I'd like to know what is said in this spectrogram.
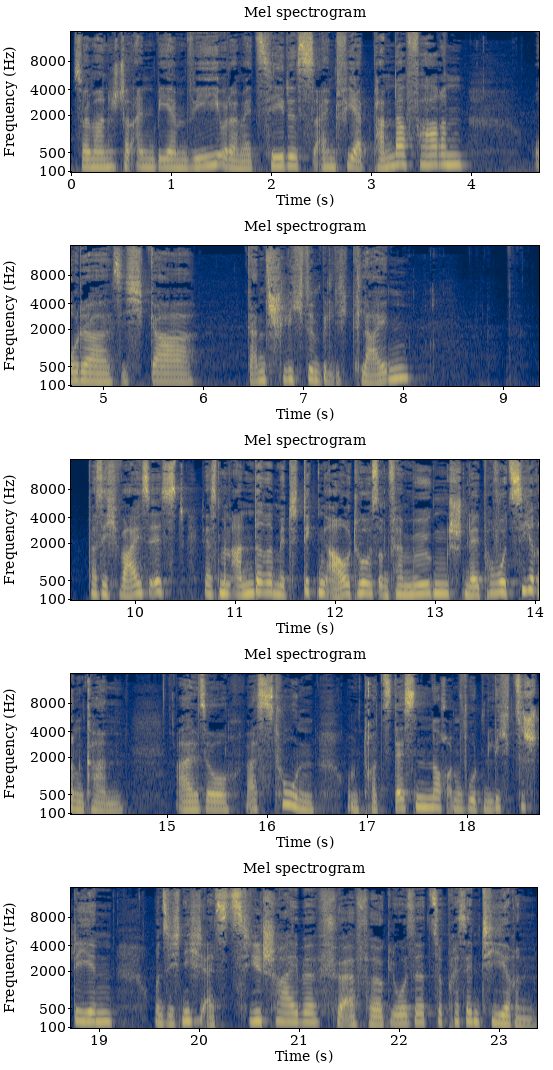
Soll man statt einen BMW oder Mercedes einen Fiat Panda fahren oder sich gar ganz schlicht und billig kleiden? Was ich weiß ist, dass man andere mit dicken Autos und Vermögen schnell provozieren kann. Also was tun, um trotz dessen noch im guten Licht zu stehen und sich nicht als Zielscheibe für Erfolglose zu präsentieren.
